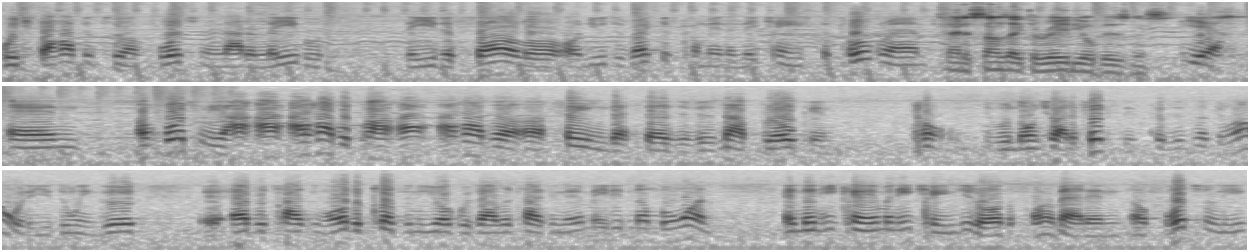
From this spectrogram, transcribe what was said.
which that happens to unfortunately a lot of labels they either sell or, or new directors come in and they change the program. Kind of sounds like the radio business. Yeah, and unfortunately, I, I, I have a I, I have a, a saying that says if it's not broken, don't don't try to fix it because there's nothing wrong with it. You're doing good. Uh, advertising, all the clubs in New York was advertising. They made it number one, and then he came and he changed it all the format. And unfortunately,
